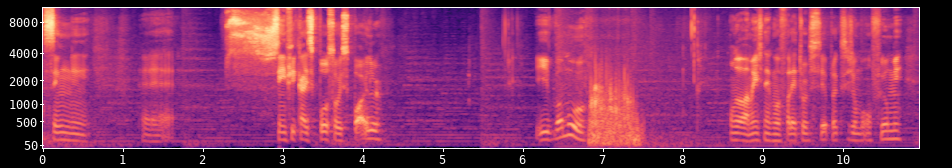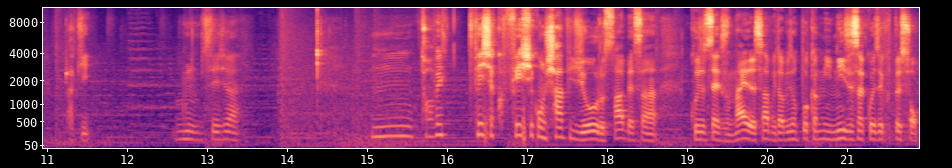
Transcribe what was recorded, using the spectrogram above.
sem. É, sem ficar exposto ao spoiler. E vamos. Novamente, né, como eu falei, torcer para que seja um bom filme, para que seja. Hum, talvez feche, feche com chave de ouro, sabe? Essa coisa do Zack Snyder, sabe? Talvez um pouco amenize essa coisa que o pessoal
